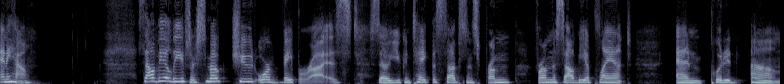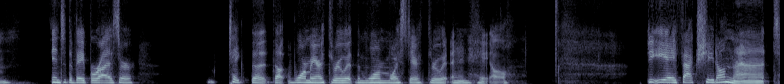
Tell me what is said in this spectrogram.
Anyhow salvia leaves are smoked chewed or vaporized. So you can take the substance from from the salvia plant and put it um, into the vaporizer take the, the warm air through it the warm moist air through it and inhale DEA fact sheet on that.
